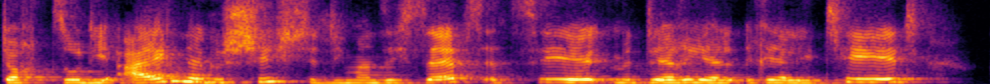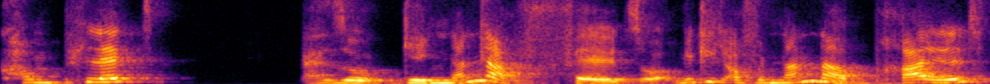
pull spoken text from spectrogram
doch so die eigene Geschichte, die man sich selbst erzählt, mit der Real Realität komplett also gegeneinander fällt, so wirklich aufeinander prallt.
